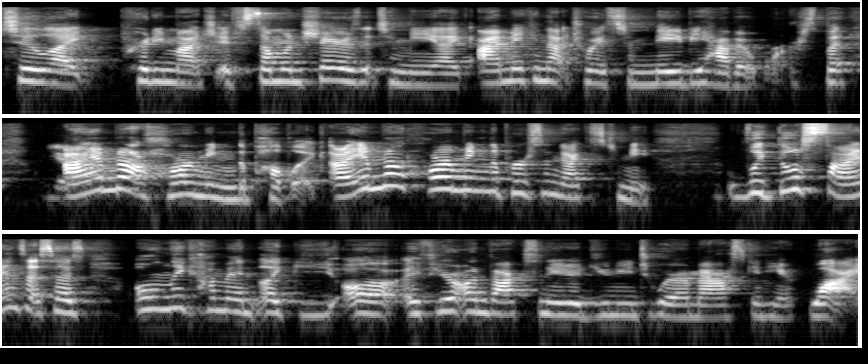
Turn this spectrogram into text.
to like pretty much if someone shares it to me, like I'm making that choice to maybe have it worse. But yeah. I am not harming the public. I am not harming the person next to me. Like those signs that says only come in like uh, if you're unvaccinated, you need to wear a mask in here. Why?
